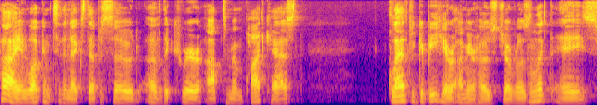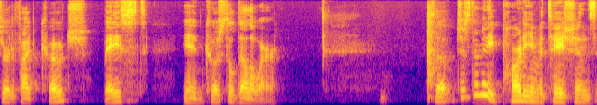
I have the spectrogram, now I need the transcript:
Hi, and welcome to the next episode of the Career Optimum podcast. Glad you could be here. I'm your host, Joe Rosenlicht, a certified coach based in coastal Delaware. So, just how many party invitations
